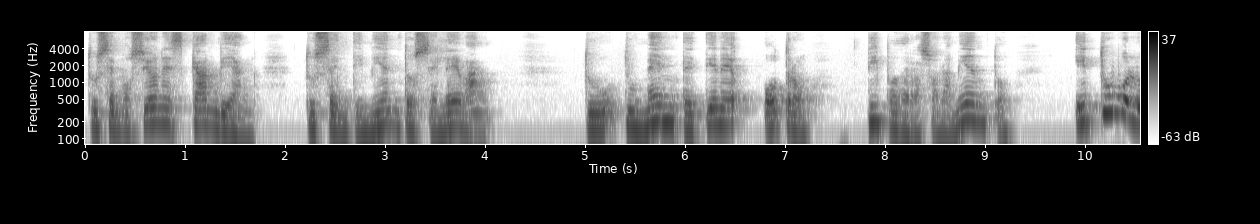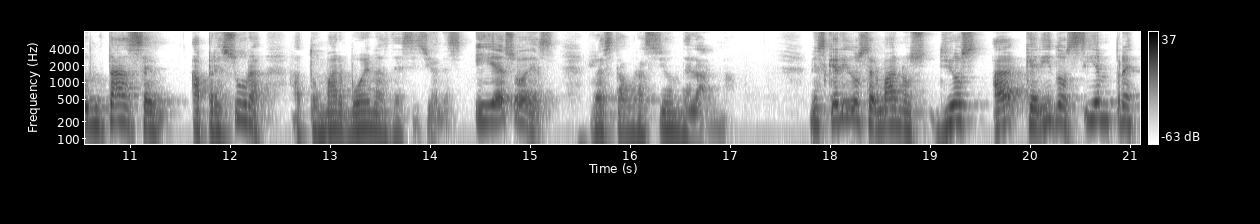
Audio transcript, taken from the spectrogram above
tus emociones cambian, tus sentimientos se elevan, tu, tu mente tiene otro tipo de razonamiento y tu voluntad se apresura a tomar buenas decisiones. Y eso es restauración del alma. Mis queridos hermanos, Dios ha querido siempre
